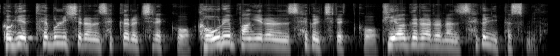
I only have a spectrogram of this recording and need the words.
거기에 태블릿이라는 색깔을 칠했고 거울의 방이라는 색을 칠했고 비아그라라는 색을 입혔습니다.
